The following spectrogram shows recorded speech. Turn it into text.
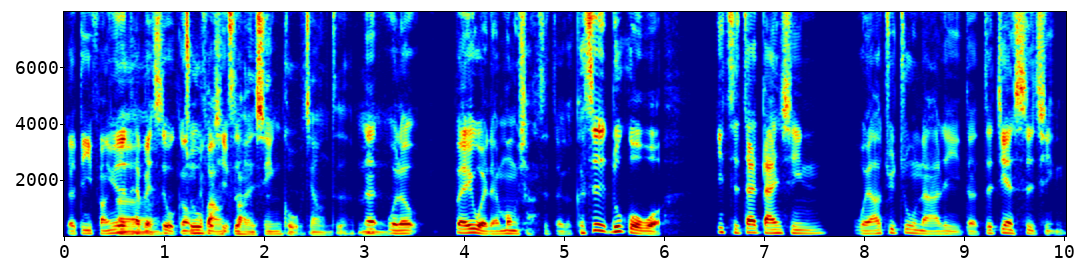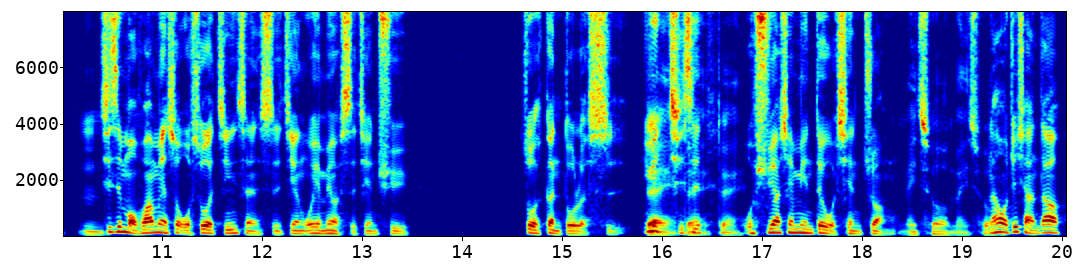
的地方，因为在台北市我跟我租房子很辛苦，这样子。那我的卑微的梦想是这个。可是如果我一直在担心我要去住哪里的这件事情，嗯，其实某方面说，我说我精神时间，我也没有时间去做更多的事，因为其实对我需要先面对我现状。没错，没错。然后我就想到，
